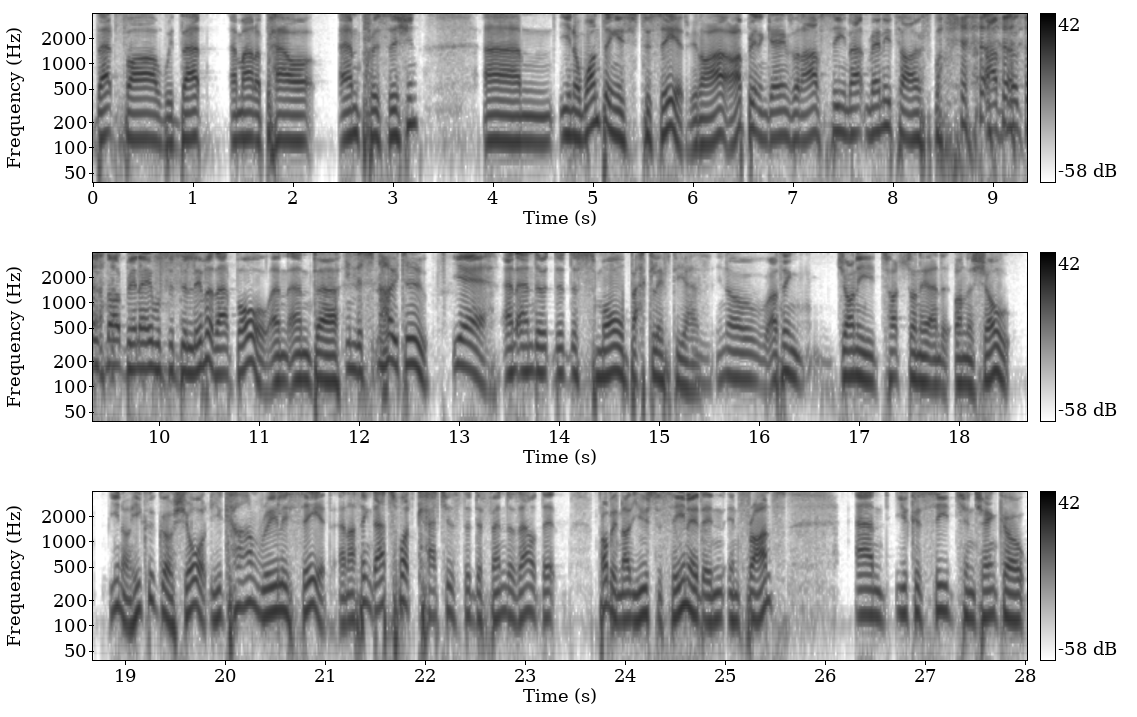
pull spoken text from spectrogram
that far with that amount of power and precision. Um, you know, one thing is to see it. You know, I, I've been in games and I've seen that many times, but I've not, just not been able to deliver that ball. And and uh, In the snow too. yeah, and and the, the the small backlift he has. You know, I think Johnny touched on it on the show. You know, he could go short. You can't really see it, and I think that's what catches the defenders out. That probably not used to seeing it in in France, and you could see Zinchenko.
